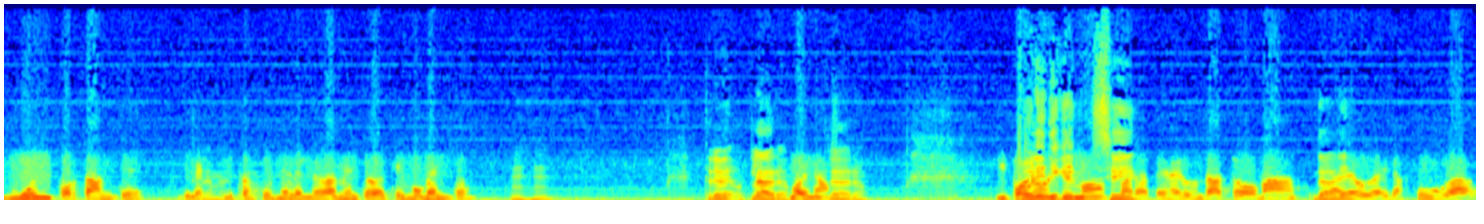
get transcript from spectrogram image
muy importante de la Tremendo. explicación del endeudamiento de aquel momento. Tremendo, claro, Bueno. claro. Y por Política- último, sí. para tener un dato más, Dale. la deuda y la fuga,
